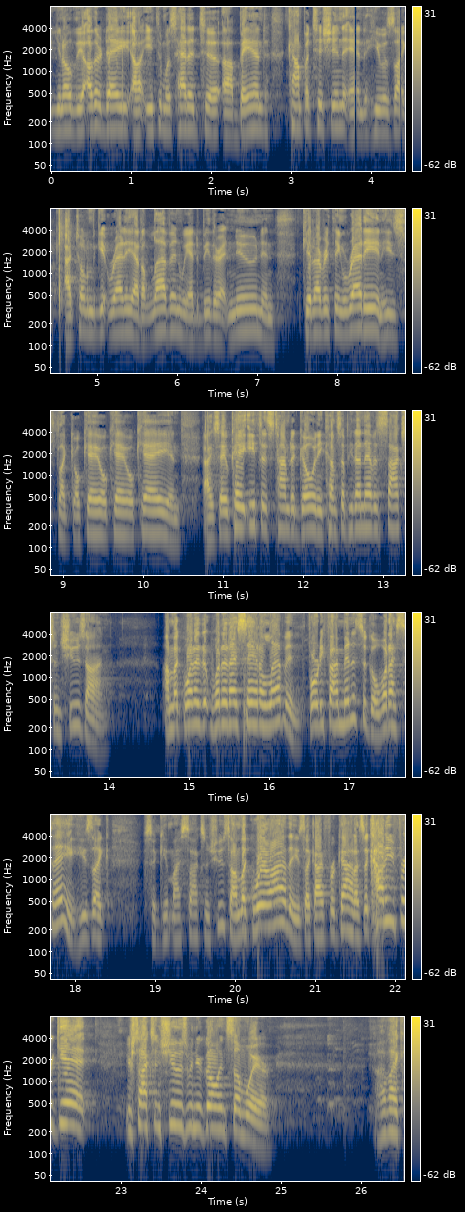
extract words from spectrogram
you know, the other day, uh, Ethan was headed to a band competition, and he was like, I told him to get ready at 11. We had to be there at noon and get everything ready. And he's like, okay, okay, okay. And I say, okay, Ethan, it's time to go. And he comes up, he doesn't have his socks and shoes on. I'm like, what did, what did I say at 11? 45 minutes ago, what did I say? He's like, he said, get my socks and shoes on. I'm like, where are they? He's like, I forgot. I said, like, how do you forget? Your socks and shoes when you're going somewhere. I'm like,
